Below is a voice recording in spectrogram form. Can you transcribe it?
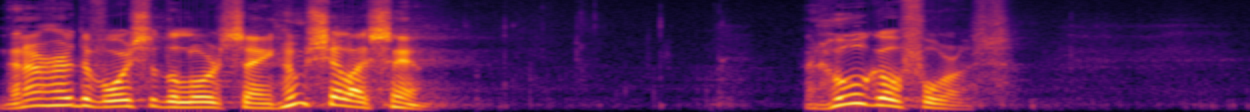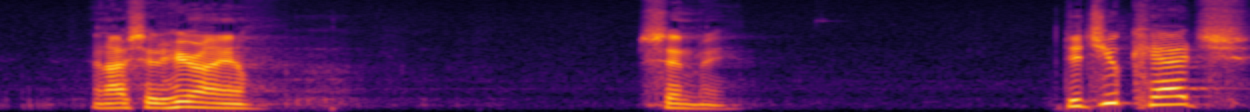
Then I heard the voice of the Lord saying, Whom shall I send? And who will go for us? And I said, Here I am. Send me. Did you catch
